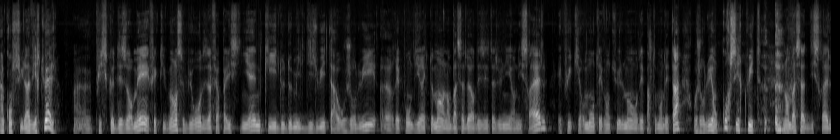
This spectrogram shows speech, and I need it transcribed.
un consulat virtuel. Euh, puisque désormais, effectivement, ce bureau des affaires palestiniennes, qui de 2018 à aujourd'hui euh, répond directement à l'ambassadeur des États-Unis en Israël, et puis qui remonte éventuellement au département d'État, aujourd'hui on court-circuite l'ambassade d'Israël,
